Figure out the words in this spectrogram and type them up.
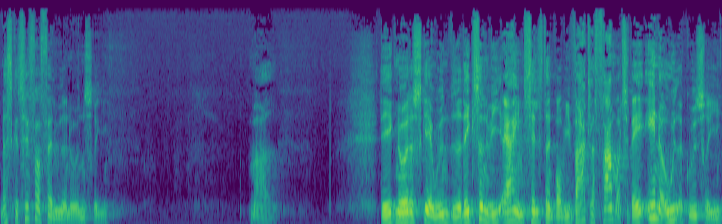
Hvad skal til for at falde ud af nådens rige? Meget. Det er ikke noget, der sker uden videre. Det er ikke sådan, at vi er i en tilstand, hvor vi vakler frem og tilbage, ind og ud af Guds rige.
